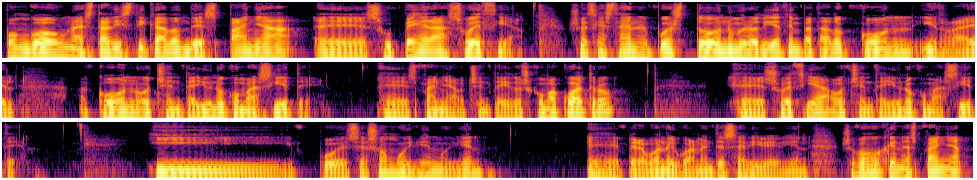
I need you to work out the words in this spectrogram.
pongo una estadística donde España eh, supera a Suecia. Suecia está en el puesto número 10 empatado con Israel, con 81,7 eh, España 82,4, eh, Suecia 81,7. Y pues eso, muy bien, muy bien. Eh, pero bueno, igualmente se vive bien. Supongo que en España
